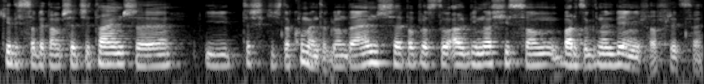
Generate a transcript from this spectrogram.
kiedyś sobie tam przeczytałem, że i też jakiś dokument oglądałem, że po prostu albinosi są bardzo gnębieni w Afryce.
